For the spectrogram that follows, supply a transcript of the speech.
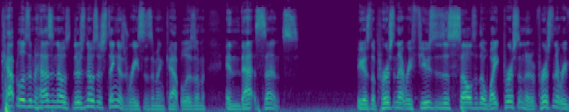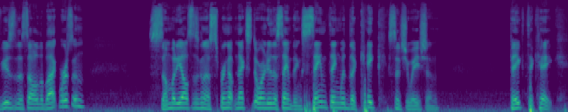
Capitalism has no. There's no such thing as racism in capitalism in that sense, because the person that refuses to sell to the white person, or the person that refuses to sell to the black person, somebody else is going to spring up next door and do the same thing. Same thing with the cake situation. Bake the cake.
